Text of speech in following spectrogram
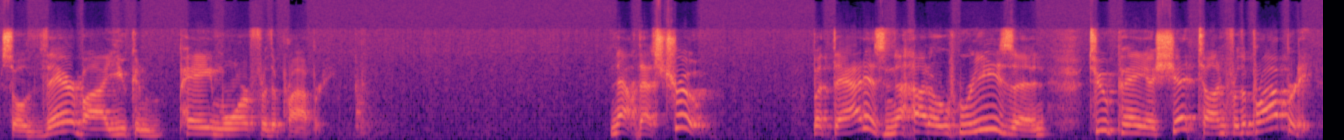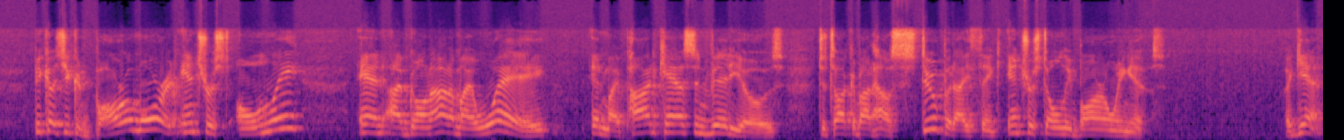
so thereby you can pay more for the property. Now, that's true. But that is not a reason to pay a shit ton for the property because you can borrow more at interest only. And I've gone out of my way in my podcasts and videos to talk about how stupid I think interest only borrowing is. Again,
